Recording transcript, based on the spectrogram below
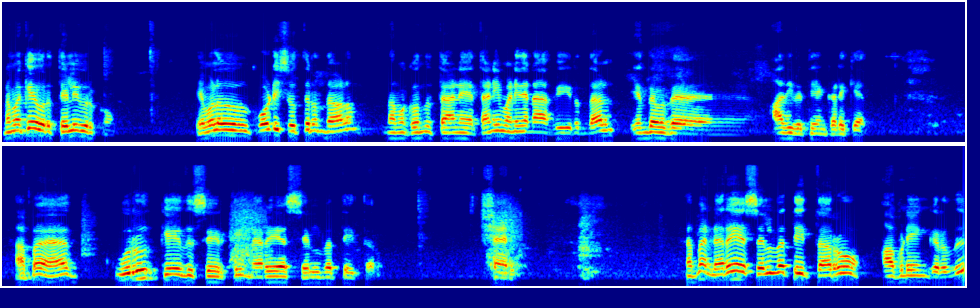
நமக்கே ஒரு தெளிவு இருக்கும். எவ்வளவு கோடி சொத்து இருந்தாலும் நமக்கு வந்து தானே தனி மனிதனாக இருந்தால் எந்தவித ஆதிபத்தியம் கிடைக்காது. அப்ப குரு கேது சேர்க்கை நிறைய செல்வத்தை தரும். சரி. அப்ப நிறைய செல்வத்தை தரும் அப்படிங்கிறது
